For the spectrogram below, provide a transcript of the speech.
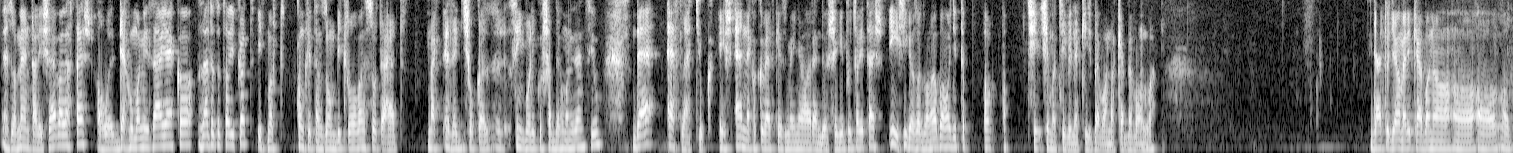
ez a mentális elválasztás, ahol dehumanizálják az áldozataikat, itt most konkrétan zombikról van szó, tehát meg ez egy sokkal szimbolikusabb dehumanizáció, de ezt látjuk, és ennek a következménye a rendőrségi brutalitás, és igazad van abban, hogy itt a, a, a sima civilek is be vannak ebbe vonva. De hát ugye Amerikában a, a, a, a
